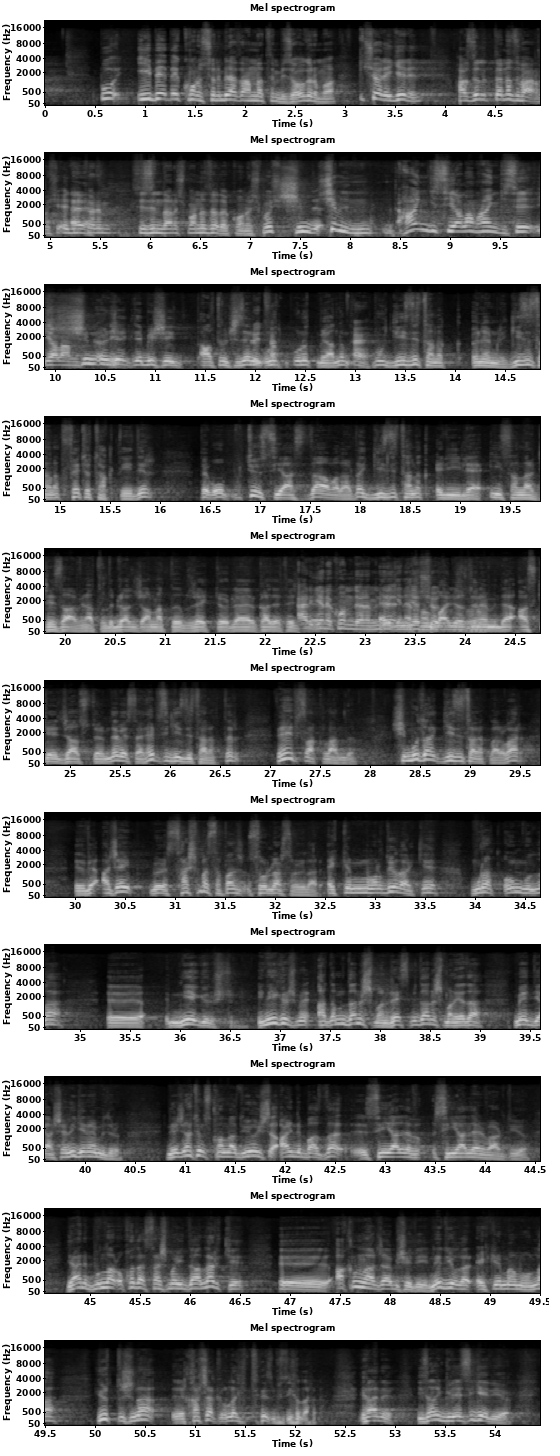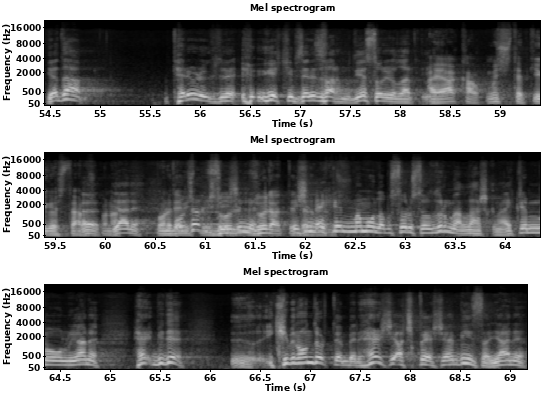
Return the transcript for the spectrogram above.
bu İBB konusunu biraz anlatın bize olur mu? Bir şöyle gelin. Hazırlıklarınız varmış. Editörüm sizin danışmanınızla da konuşmuş. Şimdi- Şimdi hangisi yalan hangisi yalan Şimdi değil? öncelikle bir şey altını çizelim, Lütfen. unut- unutmayalım. Evet. Bu gizli tanık önemli. Gizli tanık FETÖ taktiğidir. Ve o bütün siyasi davalarda gizli tanık eliyle insanlar cezaevine atıldı. Biraz önce anlattığımız rektörler, gazeteciler. Ergenekon döneminde Ergenekon, yaşıyorduk balyoz biz bunu. döneminde, askeri casus döneminde vesaire. Hepsi gizli tanıktır. Ve hepsi saklandı. Şimdi burada gizli tanıklar var. E, ve acayip böyle saçma sapan sorular soruyorlar. Ekrem İmamoğlu diyorlar ki Murat Ongul'la e, niye görüştün? E, niye görüşme? Adamın danışmanı, resmi danışmanı ya da medya aşağının genel müdürü. Necati Özkan'la diyor işte aynı bazda e, sinyaller, sinyaller var diyor. Yani bunlar o kadar saçma iddialar ki e, aklın alacağı bir şey değil. Ne diyorlar Ekrem İmamoğlu'na? Yurt dışına e, kaçak yolla gittiniz mi diyorlar. Yani insanın gülesi geliyor. Ya da terör örgütüne üye kimseniz var mı diye soruyorlar. Ayağa kalkmış, tepki göstermiş Evet, buna. yani Bunu demiş olacak işte zul, şimdi, zul e şimdi. Ekrem İmamoğlu'na bu soru sorulur mu Allah aşkına? Ekrem İmamoğlu yani he- bir de e, 2014'ten beri her şeyi açıkta yaşayan bir insan. Yani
